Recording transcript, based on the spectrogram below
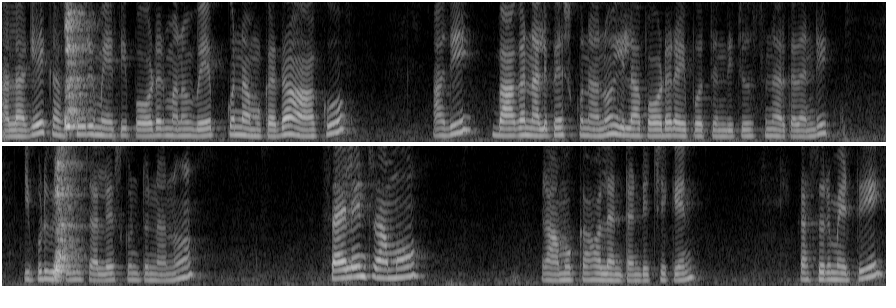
అలాగే కస్తూరి మేతి పౌడర్ మనం వేపుకున్నాము కదా ఆకు. అది బాగా నలిపేసుకున్నాను. ఇలా పౌడర్ అయిపోతుంది. చూస్తున్నారు కదండి. ఇప్పుడు వీటిని చల్లేసుకుంటున్నాను. సైలెంట్ రాము. రాముకు కావాలంటండి చికెన్. కస్తూరి మేతి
